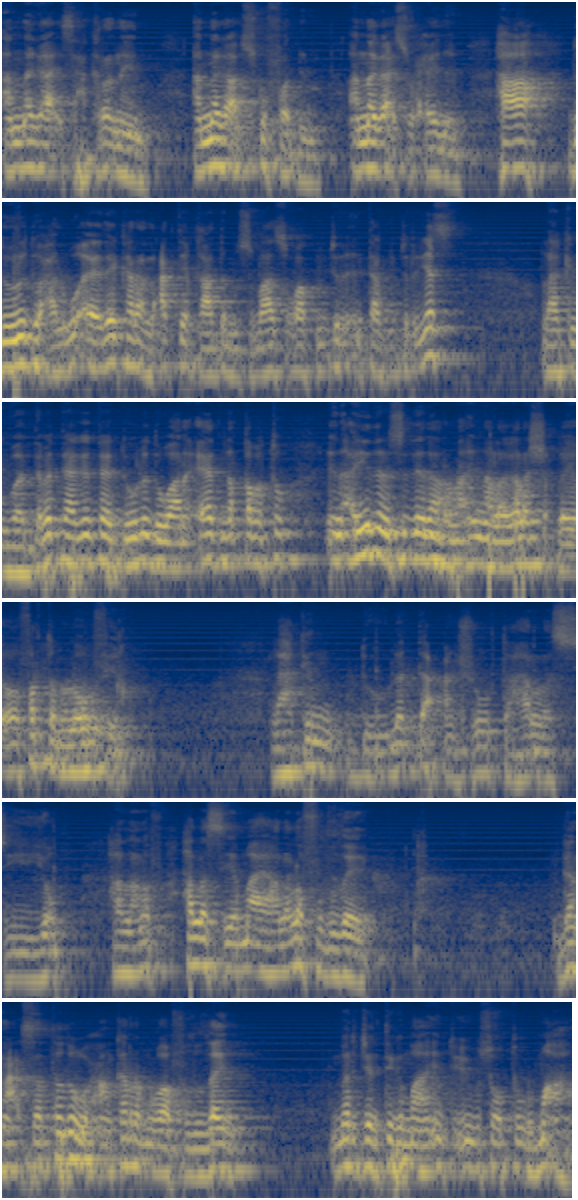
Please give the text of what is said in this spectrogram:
Annagaa isxakranayno annagaa isku fadhino annagaa iswaxaynayno haa dowladda waxaa lagu eeday karaa lacagtii qaada musuqmaasuqa ku jira intaa ku jira. Yes laakiin waa daba taagan tahay dowladda waana eedna qabato in ayadana sideedaan rabnaa in lagala shaqeeyo oo fartana loogu fiiqo. Laakiin dowladda canshuurta ha la siiyo halala ha la siiyo maaha halala fududeeyo. Ganacsatadu waxaan ka rabna waa fududeyn. Emergentiga maaha inta iigu soo tuur ma aha.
